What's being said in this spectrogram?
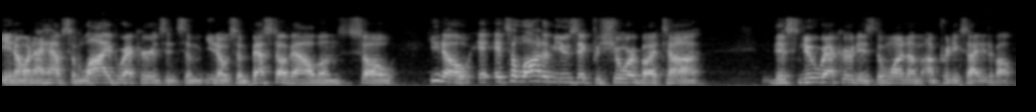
you know, and I have some live records and some, you know, some best of albums. So, you know, it, it's a lot of music for sure, but uh, this new record is the one I'm, I'm pretty excited about.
